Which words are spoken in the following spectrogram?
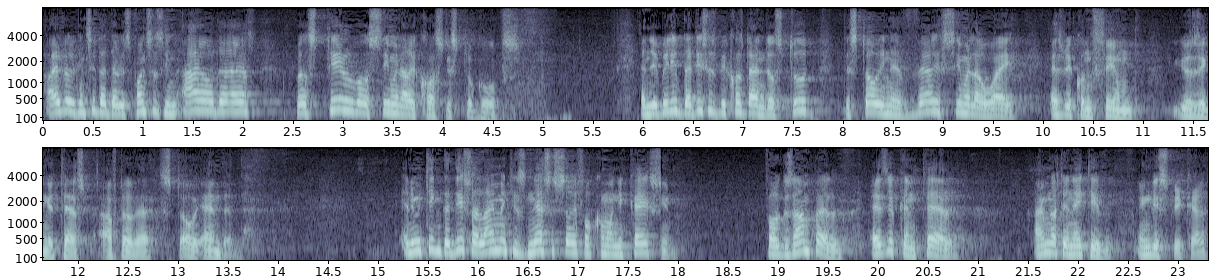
However, you can see that the responses in other areas were still were similar across these two groups. And we believe that this is because they understood the story in a very similar way as we confirmed using a test after the story ended. And we think that this alignment is necessary for communication. For example, as you can tell, I'm not a native English speaker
